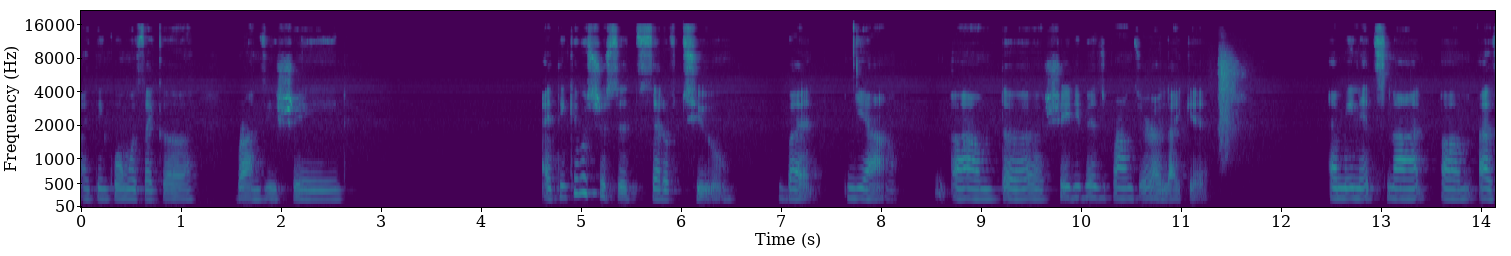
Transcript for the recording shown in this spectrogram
I think one was like a bronzy shade. I think it was just a set of two, but yeah, um, the Shady Biz bronzer, I like it. I mean, it's not um, as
